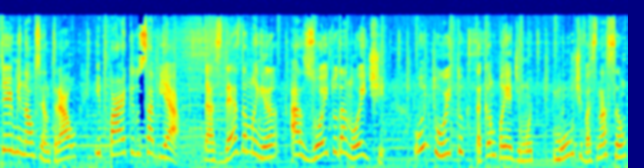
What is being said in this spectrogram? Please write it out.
Terminal Central e Parque do Sabiá, das 10 da manhã às 8 da noite. O intuito da campanha de multivacinação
